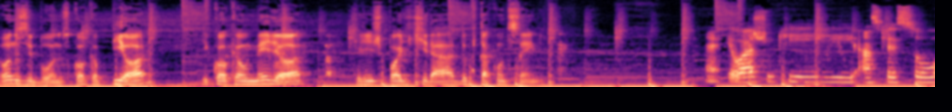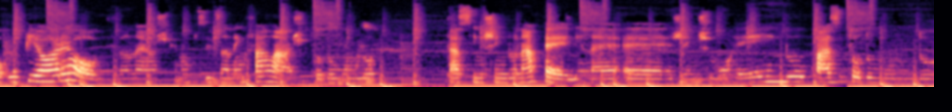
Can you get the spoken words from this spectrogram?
Ônus e bônus, qual que é o pior e qual que é o melhor que a gente pode tirar do que está acontecendo? É, eu acho que as pessoas. O pior é óbvio, né? Acho que não precisa nem falar. Acho que todo mundo tá sentindo na pele, né? É, gente morrendo, quase todo mundo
